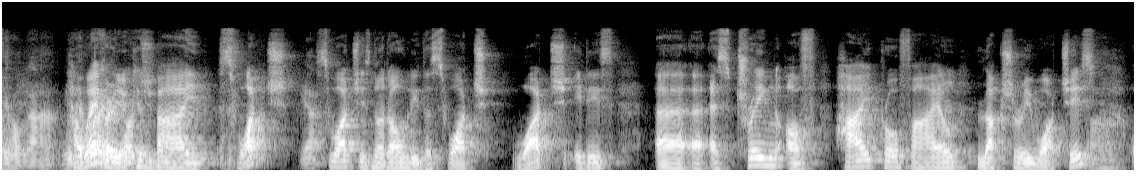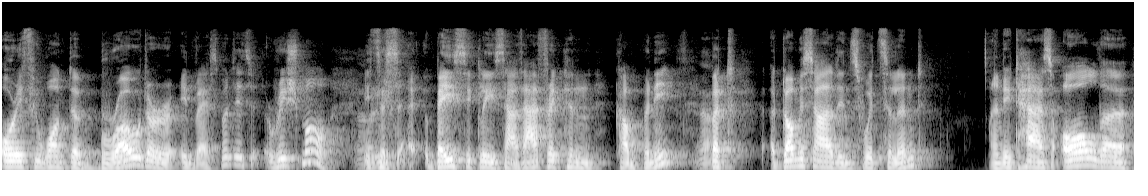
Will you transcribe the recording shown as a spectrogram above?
privately held, uh-huh. You However, you watch. can buy Swatch. Yeah. Swatch is not only the Swatch watch; it is uh, a, a string of high-profile luxury watches. Uh-huh. Or if you want a broader investment, it's Richemont. Uh, it's a s basically South African company, but uh, domiciled in Switzerland and it has all the,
